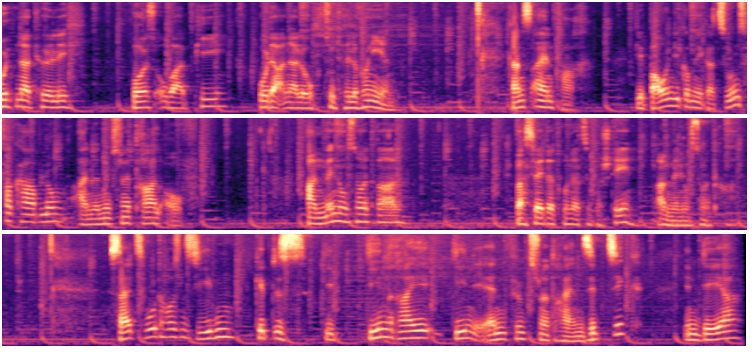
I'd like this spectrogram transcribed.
und natürlich Voice-over-IP oder analog zu telefonieren. Ganz einfach. Wir bauen die Kommunikationsverkabelung anwendungsneutral auf. Anwendungsneutral? Was wäre darunter zu verstehen, anwendungsneutral? Seit 2007 gibt es die DIN-Reihe DIN EN 1573, in der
